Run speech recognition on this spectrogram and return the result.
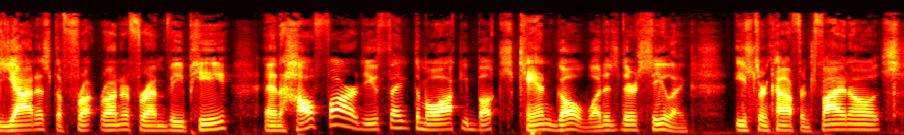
Giannis the front runner for MVP? And how far do you think the Milwaukee Bucks can go? What is their ceiling? Eastern Conference Finals,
